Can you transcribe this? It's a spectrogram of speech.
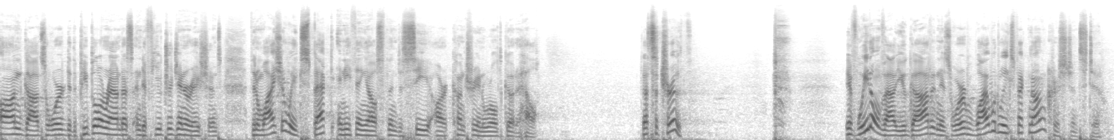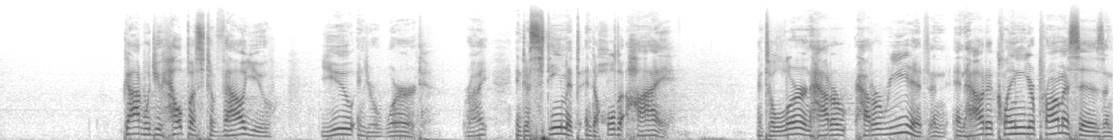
on God's word to the people around us and to future generations, then why should we expect anything else than to see our country and world go to hell? That's the truth. if we don't value God and His word, why would we expect non Christians to? God, would you help us to value you and your word? Right? And to esteem it and to hold it high and to learn how to, how to read it and, and how to claim your promises and,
